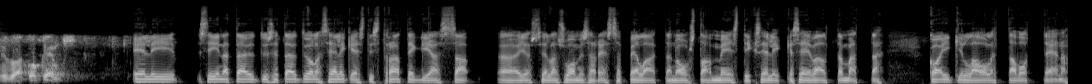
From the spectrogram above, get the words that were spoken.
Hyvä kokemus. Eli siinä täytyy, se täytyy olla selkeästi strategiassa, jos siellä Suomisarjassa pelaa, että noustaan mestiksi, eli se ei välttämättä kaikilla ole tavoitteena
